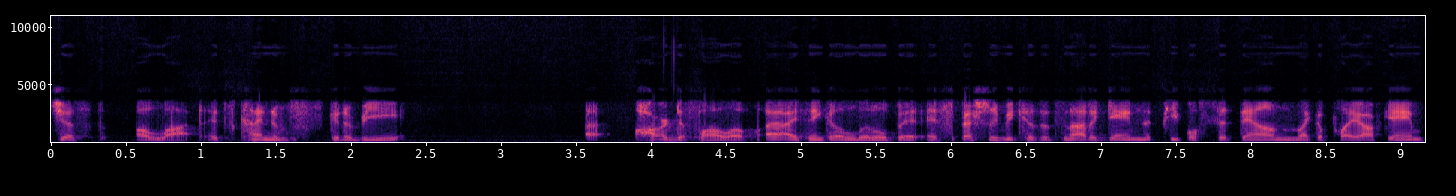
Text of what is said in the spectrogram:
just a lot. It's kind of going to be uh, hard to follow. I think a little bit, especially because it's not a game that people sit down like a playoff game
